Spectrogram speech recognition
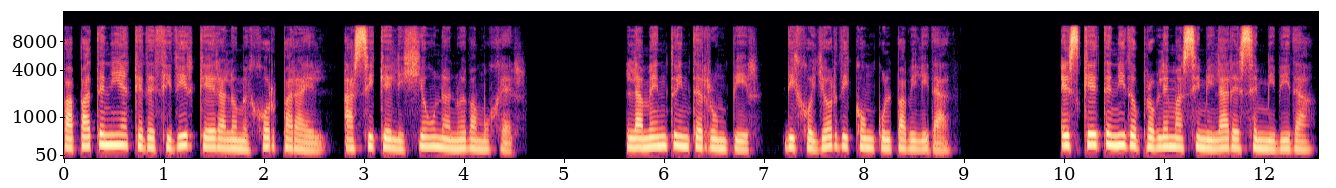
Papá tenía que decidir qué era lo mejor para él, así que eligió una nueva mujer. Lamento interrumpir, dijo Jordi con culpabilidad. Es que he tenido problemas similares en mi vida,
